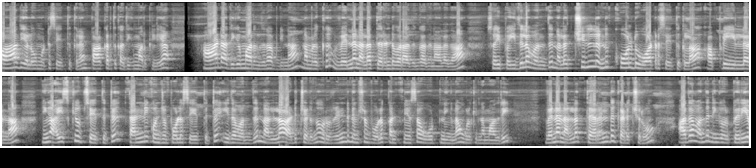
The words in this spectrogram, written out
பாதி அளவு மட்டும் சேர்த்துக்கிறேன். பார்க்கறதுக்கு அதிகமாக இருக்கு இல்லையா? ஆடை அதிகமாக இருந்ததுன்னா அப்படின்னா நம்மளுக்கு வெண்ணெய் நல்லா திரண்டு வராதுங்க அதனால தான் ஸோ இப்போ இதில் வந்து நல்லா சில்லுன்னு கோல்டு வாட்டர் சேர்த்துக்கலாம். அப்படி இல்லைன்னா நீங்கள் ஐஸ் க்யூப் சேர்த்துட்டு தண்ணி கொஞ்சம் போல் சேர்த்துட்டு இதை வந்து நல்லா அடிச்சிடுங்க. ஒரு ரெண்டு நிமிஷம் போல் கண்டினியூஸாக ஓட்டுனீங்கன்னா உங்களுக்கு இந்த மாதிரி வெண்ணெய் நல்லா திரண்டு கிடச்சிரும். அதை வந்து நீங்கள் ஒரு பெரிய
